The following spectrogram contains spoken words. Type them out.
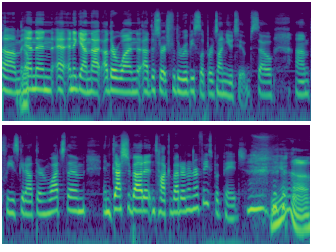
Um, Yep. And then, and again, that other one, uh, the search for the Ruby Slippers on YouTube. So um, please get out there and watch them and gush about it and talk about it on our Facebook page. yeah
